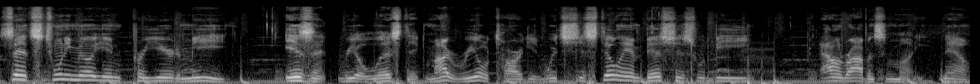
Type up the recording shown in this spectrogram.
Since 20 million per year to me isn't realistic, my real target, which is still ambitious, would be Allen Robinson money. Now,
